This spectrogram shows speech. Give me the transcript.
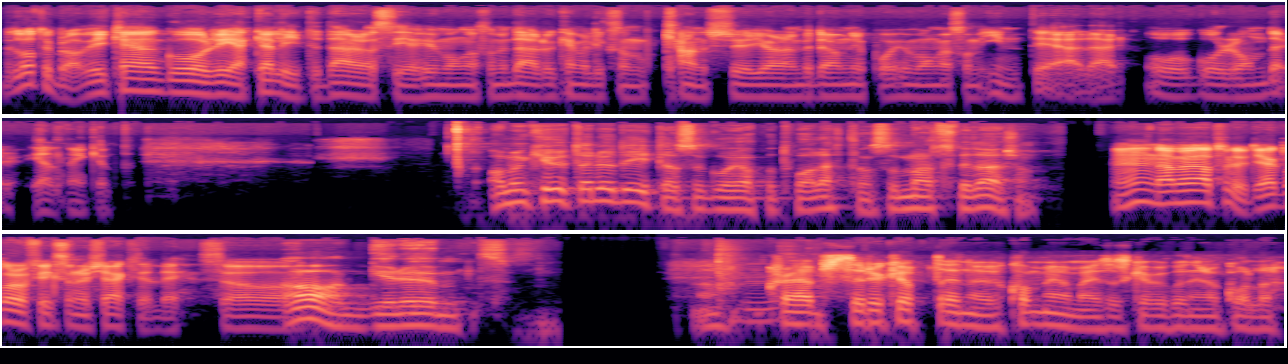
det låter bra. Vi kan gå och reka lite där och se hur många som är där. Då kan vi liksom kanske göra en bedömning på hur många som inte är där och går ronder helt enkelt. Ja, men kutar du dit så går jag på toaletten så möts vi där sen. Mm, nej, men absolut, jag går och fixar något käk till dig. Så Ja, grymt. Ja. Mm. Krabs, ryck upp dig nu. Kom med mig så ska vi gå ner och kolla.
